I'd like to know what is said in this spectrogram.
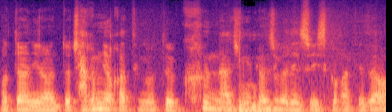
어떤 이런 또 자금력 같은 것도 큰 나중에 음. 변수가 될 수 있을 것 같아서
